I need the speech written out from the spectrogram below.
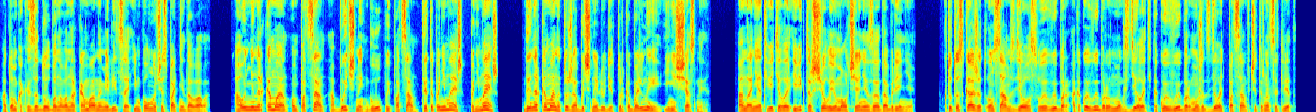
о том, как из-за долбанного наркомана милиция им полночи спать не давала. А он не наркоман, он пацан, обычный, глупый пацан. Ты это понимаешь? Понимаешь? Да и наркоманы тоже обычные люди, только больные и несчастные. Она не ответила, и Виктор счел ее молчание за одобрение. Кто-то скажет, он сам сделал свой выбор, а какой выбор он мог сделать? Какой выбор может сделать пацан в 14 лет?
